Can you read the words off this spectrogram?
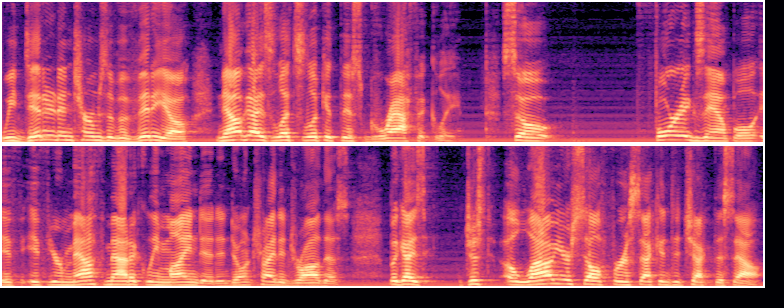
We did it in terms of a video. Now, guys, let's look at this graphically. So, for example, if, if you're mathematically minded, and don't try to draw this, but guys, just allow yourself for a second to check this out.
